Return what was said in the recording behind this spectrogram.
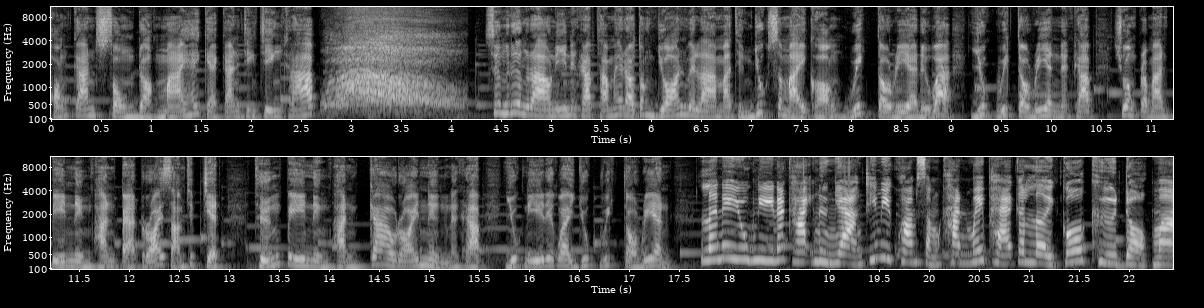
ของการส่งดอกไม้ให้แก่กันจริง ๆ ครับ ซึ่งเรื่องราวนี้นะครับทำให้เราต้องย้อนเวลามาถึงยุคสมัยของวิกตอเรีย หรือว่ายุควิกตอเรียนนะครับ ช่วงประมาณปี 1837 ถึงปี 1901 นะครับ ยุคนี้เรียกว่ายุควิกตอเรียน และในยุคนี้นะคะ อีกหนึ่งอย่างที่มีความสำคัญไม่แพ้กันเลยก็คือดอกไม้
